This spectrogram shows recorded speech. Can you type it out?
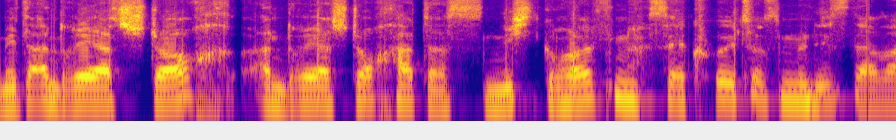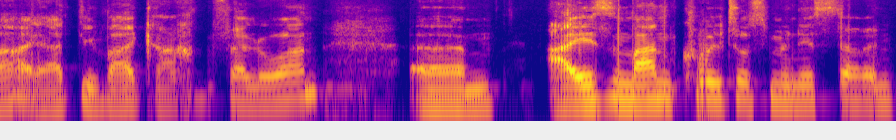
mit Andreas Stoch. Andreas Stoch hat das nicht geholfen, dass er Kultusminister war. Er hat die Wahlkrachten verloren. Ähm, Eisenmann, Kultusministerin,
